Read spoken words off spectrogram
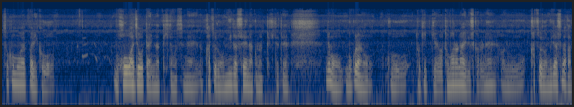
そこもやっぱりこうもう飽和状態になってきてますね。活路を見出せなくなってきてて。でも僕らのこう時っていうのは止まらないですからね。あの活路を見出せなかっ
